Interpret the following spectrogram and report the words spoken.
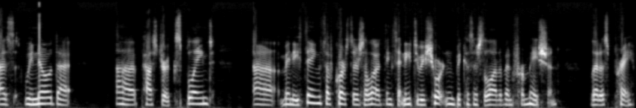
as we know that uh, Pastor explained uh, many things, of course, there's a lot of things that need to be shortened because there's a lot of information. Let us pray.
